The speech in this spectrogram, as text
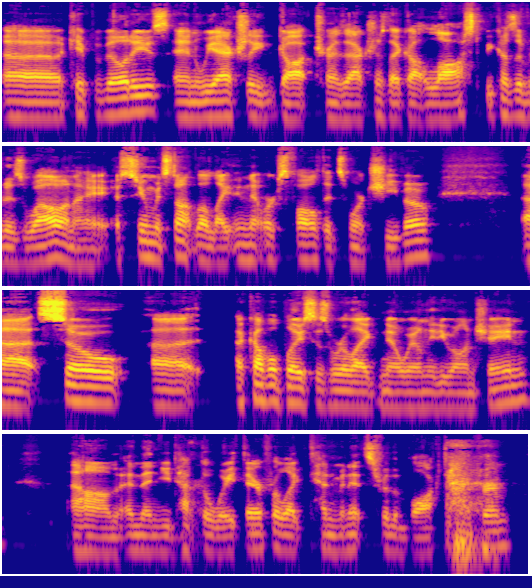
uh, capabilities, and we actually got transactions that got lost because of it as well. And I assume it's not the Lightning Network's fault; it's more Chivo. Uh, so uh, a couple places were like, "No, we only do on chain," um, and then you'd have to wait there for like ten minutes for the block to confirm,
